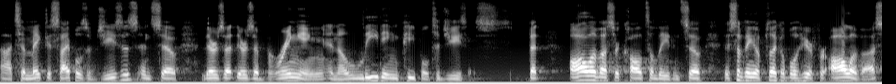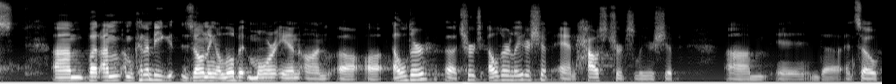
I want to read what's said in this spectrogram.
uh, to make disciples of Jesus. And so there's a, there's a bringing and a leading people to Jesus that all of us are called to lead. And so there's something applicable here for all of us. Um, but I'm, I'm going to be zoning a little bit more in on uh, uh, elder, uh, church elder leadership and house church leadership um, and, uh, and so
